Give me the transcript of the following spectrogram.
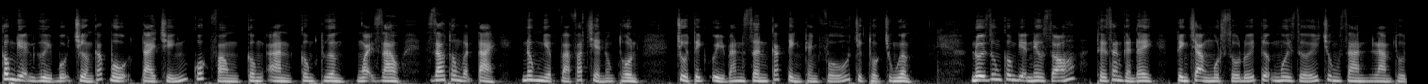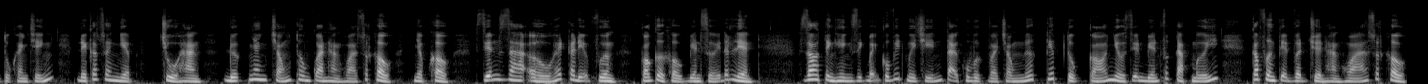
Công điện gửi Bộ trưởng các bộ Tài chính, Quốc phòng, Công an, Công thương, Ngoại giao, Giao thông vận tải, Nông nghiệp và Phát triển nông thôn, Chủ tịch Ủy ban dân các tỉnh thành phố trực thuộc Trung ương. Nội dung công điện nêu rõ, thời gian gần đây, tình trạng một số đối tượng môi giới trung gian làm thủ tục hành chính để các doanh nghiệp, chủ hàng được nhanh chóng thông quan hàng hóa xuất khẩu, nhập khẩu diễn ra ở hầu hết các địa phương có cửa khẩu biên giới đất liền. Do tình hình dịch bệnh COVID-19 tại khu vực và trong nước tiếp tục có nhiều diễn biến phức tạp mới, các phương tiện vận chuyển hàng hóa xuất khẩu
